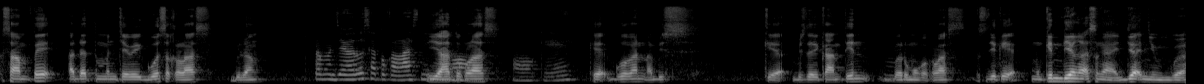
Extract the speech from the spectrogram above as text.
sampai ada temen cewek gue sekelas bilang. Temen cewek lu satu kelas nih iya satu kelas. Oh, oke. Okay. kayak gue kan abis kayak abis dari kantin hmm. baru mau ke kelas. Terus dia kayak mungkin dia nggak sengaja nyium gue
